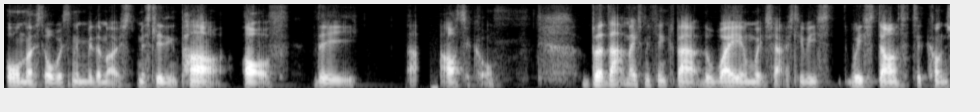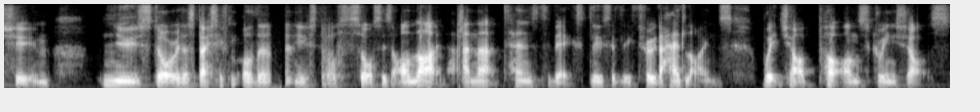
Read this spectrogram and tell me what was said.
almost always going to be the most misleading part of the uh, article. But that makes me think about the way in which actually we we've started to consume news stories, especially from other news sources online, and that tends to be exclusively through the headlines, which are put on screenshots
